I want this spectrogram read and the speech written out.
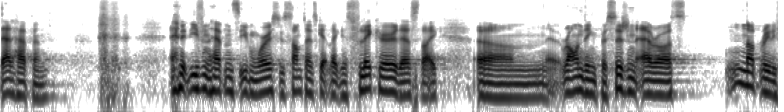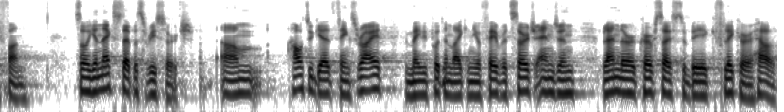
that happened. and it even happens even worse. You sometimes get like this flicker, there's like um, rounding precision errors, not really fun. So your next step is research. Um, how to get things right, you maybe put in like in your favorite search engine, Blender, curve size too big, flicker, help.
